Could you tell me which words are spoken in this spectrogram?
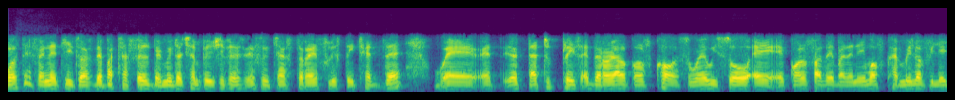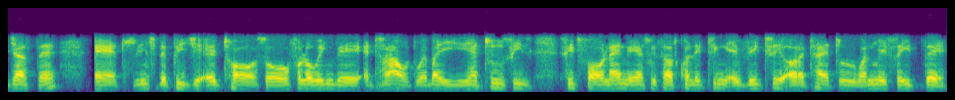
most definitely it was the Butterfield Bermuda Championship, as, we just rightfully stated there, where it, it, that took place at the Royal Golf Course, where we saw a, a golfer there by the name of Camilo Villegas there uh, clinch the PGA Tour. So following the a drought whereby he had to sit, sit for nine years without collecting a victory or a title, one may say it there.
